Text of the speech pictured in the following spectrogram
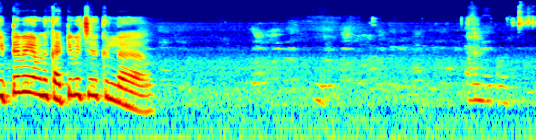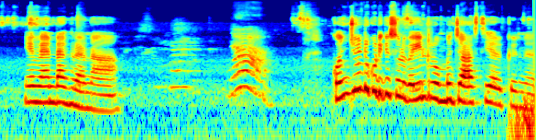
கிட்டவே அவனை கட்டி வச்சிருக்குல்ல. ஏன் வேண்டாங்கிறானா? கொஞ்சோண்டு குடிக்க சொல்லு வெயில் ரொம்ப ஜாஸ்தியாக இருக்குன்னு.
